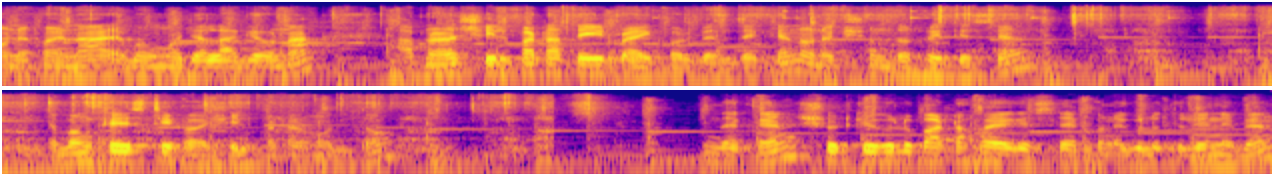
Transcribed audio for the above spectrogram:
মনে হয় না এবং মজা লাগেও না। আপনারা শিলপাটাতেই ট্রাই করবেন, দেখেন অনেক সুন্দর হইতেছে। এবং টেস্টি হয় শিলপাটার মধ্যে দেখেন, শুটকিগুলো বাটা হয়ে গেছে, এখন এগুলো তুলে নেবেন।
